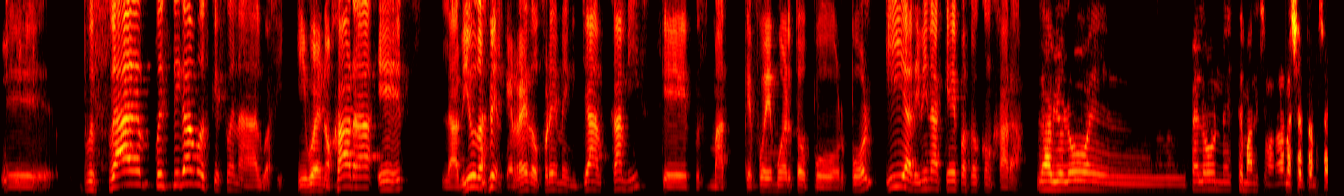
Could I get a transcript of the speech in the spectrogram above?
Eh, pues, ah, pues digamos que suena algo así. Y bueno, Jara es la viuda del guerrero Fremen Jam Jamis, que pues que fue muerto por Paul. Y adivina qué pasó con Jara. La violó el pelón este malísimo, no, no es cierto, no sé.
